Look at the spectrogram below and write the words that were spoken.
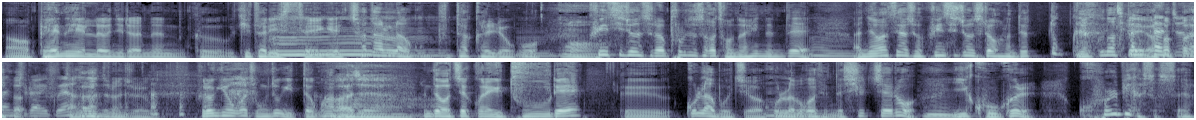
어, 밴 헤일런이라는 그 기타리스트에게 쳐달라고 부탁하려고 어. 퀸시 존스라는 프로듀서가 전화했는데 안녕하세요 저 퀸시 존스라고 하는데 뚝 그냥 끊었대요. 장난 전화인 줄 알고요. 장난 전화인 줄 알고 그런 경우가 종종 있다고 합니다. 맞아요. 근데 어쨌거나 이 둘의 그 콜라보죠. 콜라보가 됐는데 실제로 이 곡을 콜비가 썼어요.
